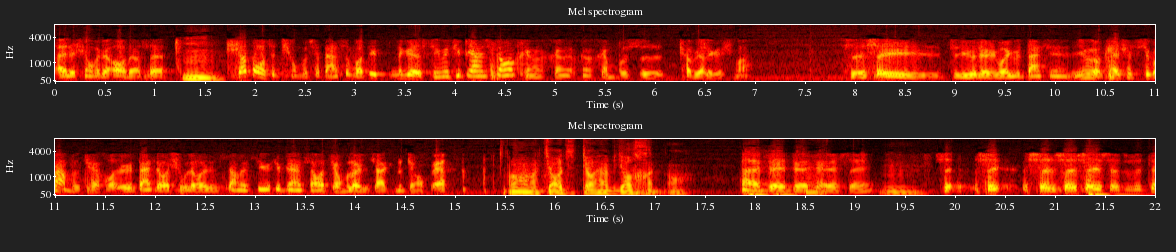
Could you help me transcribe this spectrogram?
爱丽绅或者奥德赛，嗯，车倒是挺不错，但是我对那个 CVT 变速箱很很很很不是特别那个什么，所所以就有点我又担心，因为我开车习惯不是太好，有担心我受不了，我像那 CVT 变速箱我整不了一下，可能整坏了。哦，脚脚下比较狠啊、啊，对对对，所以嗯，所以所以所所以所以说，就是在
